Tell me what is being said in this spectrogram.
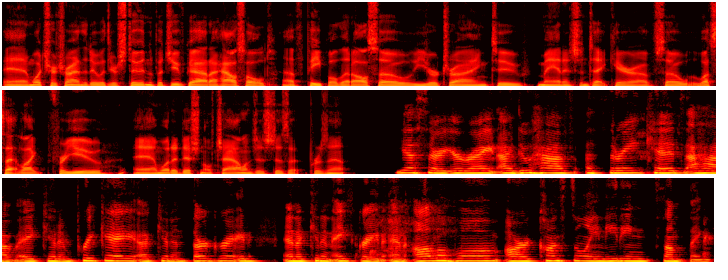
and what you're trying to do with your students, but you've got a household of people that also you're trying to manage and take care of. So, what's that like for you, and what additional challenges does it present? Yes, sir, you're right. I do have uh, three kids. I have a kid in pre K, a kid in third grade, and a kid in eighth grade, and all of them are constantly needing something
